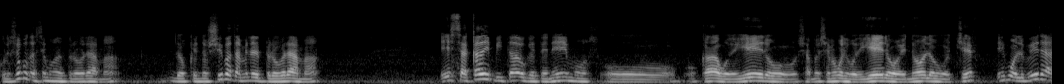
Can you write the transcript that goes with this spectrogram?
Nosotros cuando hacemos el programa, lo que nos lleva también el programa es a cada invitado que tenemos, o, o cada bodeguero, llam- llamémosle bodeguero, enólogo, chef, es volver a,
